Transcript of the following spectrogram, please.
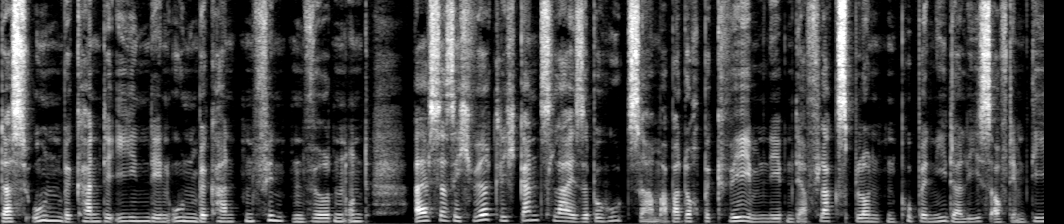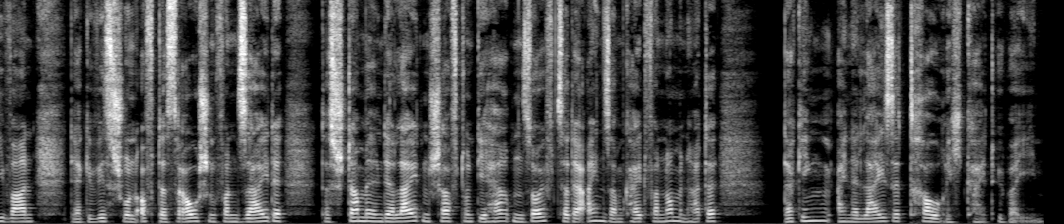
dass unbekannte ihn den unbekannten finden würden und als er sich wirklich ganz leise behutsam aber doch bequem neben der flachsblonden puppe niederließ auf dem diwan der gewiss schon oft das rauschen von seide das stammeln der leidenschaft und die herben seufzer der einsamkeit vernommen hatte da ging eine leise traurigkeit über ihn.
